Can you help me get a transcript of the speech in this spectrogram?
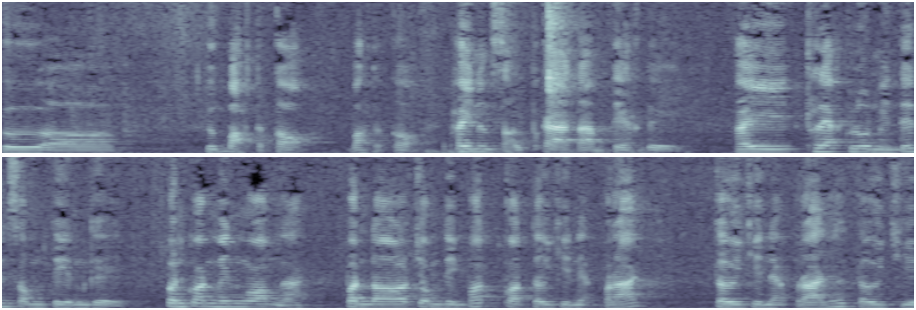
គឺគឺបោះតកកបោះតកកហើយនឹងស្រោចផ្កាតាមផ្ទះគេហើយធ្លាក់ខ្លួនមែនទែនសុំទៀនគេប៉ុនគាត់មានងំណាប៉ុនដល់ចុងទីបំផុតគាត់ទៅជាអ្នកប្រាជ្ញ ទៅជាអ្នកប្រាជ្ញហើយទៅជា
